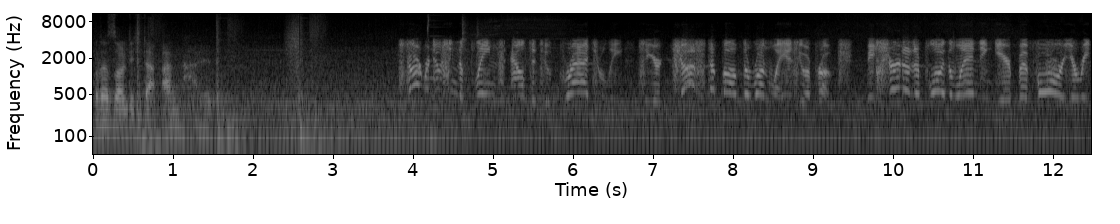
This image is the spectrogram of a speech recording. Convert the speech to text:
Oder sollte ich da anhalten? Start reducing the plane's altitude gradually so you're just above the runway as you approach. Be sure to deploy the landing gear before you reach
